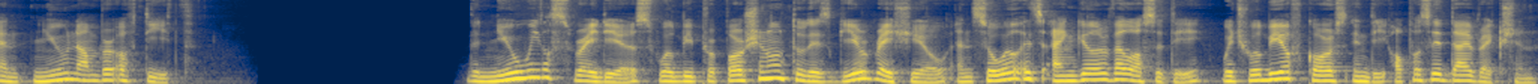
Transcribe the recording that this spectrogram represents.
and new number of teeth. The new wheel's radius will be proportional to this gear ratio and so will its angular velocity, which will be of course in the opposite direction.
